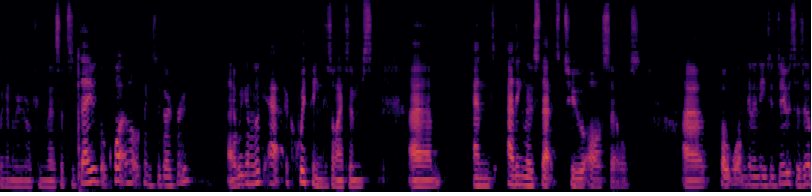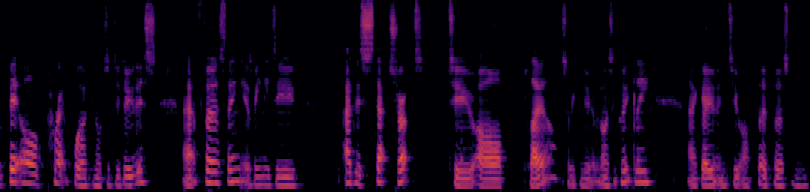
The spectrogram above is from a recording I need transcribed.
we're going to move on from there. So today we've got quite a lot of things to go through. Uh, we're going to look at equipping these items um, and adding those stats to ourselves. Uh, but what I'm going to need to do is there's a bit of prep work in order to do this. Uh, first thing is we need to add this stat struct to our player, so we can do it nice and quickly. Uh, go into our third person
